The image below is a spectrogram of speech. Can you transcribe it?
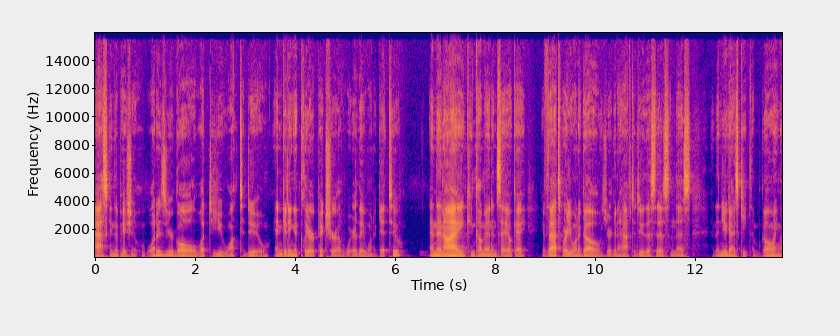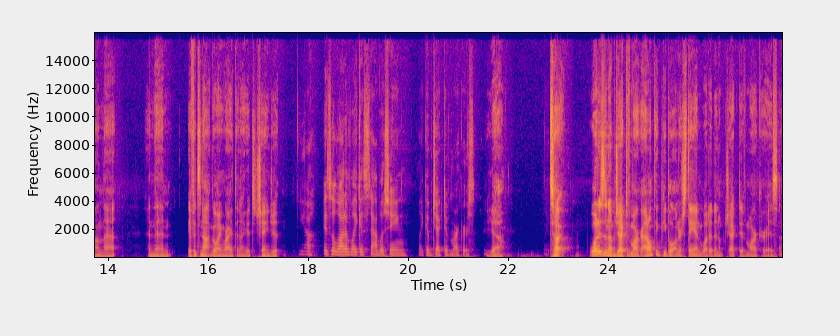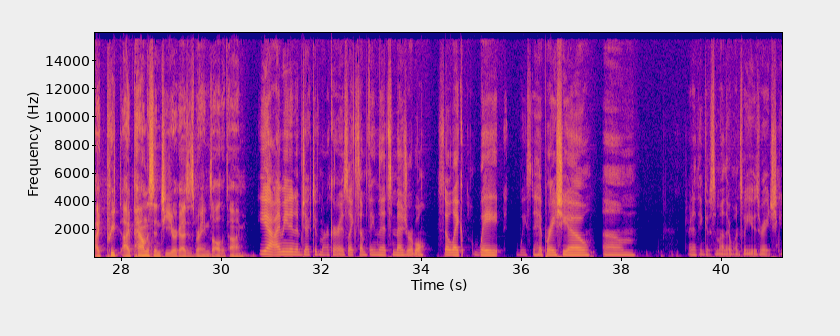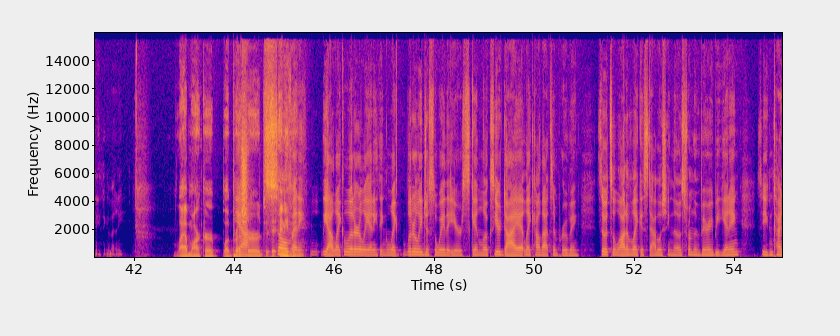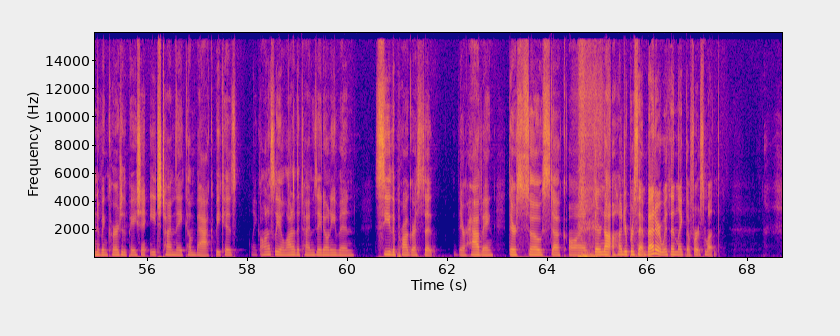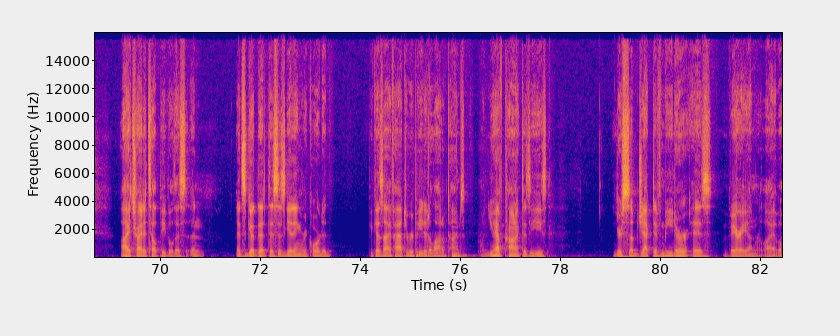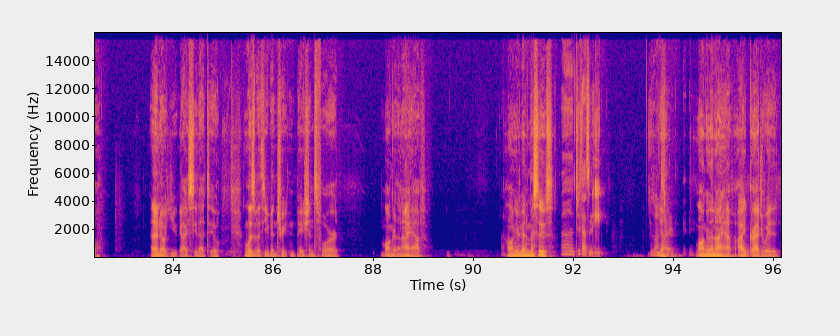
asking the patient, what is your goal? What do you want to do? And getting a clearer picture of where they want to get to. And then I can come in and say, okay, if that's where you want to go, you're going to have to do this, this, and this. And then you guys keep them going on that. And then if it's not going right, then I get to change it. It's a lot of like establishing like objective markers. Yeah. So, what is an objective marker? I don't think people understand what an objective marker is. I pre I pound this into your guys' brains all the time. Yeah, I mean, an objective marker is like something that's measurable. So, like weight, waist to hip ratio. Um, trying to think of some other ones we use. Rach, can you think of any? Lab marker, blood pressure, yeah, so anything. many. Yeah, like literally anything. Like literally just the way that your skin looks, your diet, like how that's improving. So it's a lot of like establishing those from the very beginning, so you can kind of encourage the patient each time they come back because, like honestly, a lot of the times they don't even see the progress that they're having. They're so stuck on they're not 100% better within like the first month. I try to tell people this, and it's good that this is getting recorded because I've had to repeat it a lot of times. When you have chronic disease, your subjective meter is very unreliable. And I know you guys see that too. Elizabeth, you've been treating patients for longer than I have. How long have you been a masseuse? Uh, 2008 is when Yeah. I started. Longer than I have. I graduated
